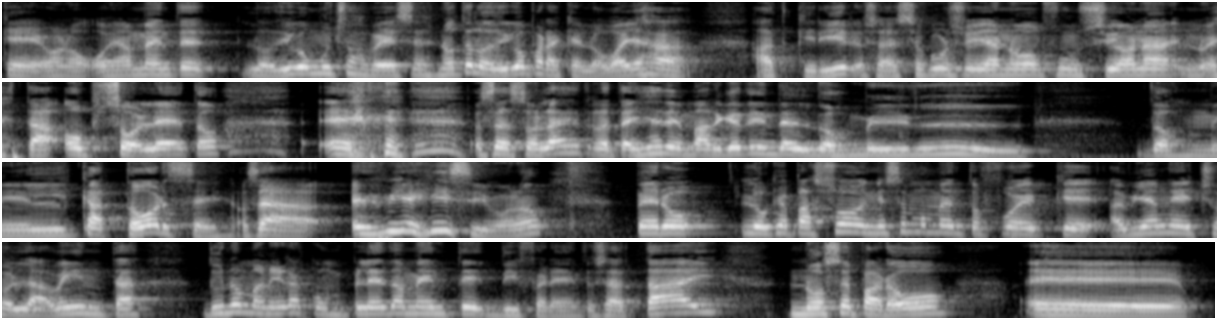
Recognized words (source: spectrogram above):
que, bueno, obviamente lo digo muchas veces, no te lo digo para que lo vayas a adquirir, o sea, ese curso ya no funciona, no está obsoleto, eh, o sea, son las estrategias de marketing del 2000, 2014, o sea, es viejísimo, ¿no? Pero lo que pasó en ese momento fue que habían hecho la venta de una manera completamente diferente, o sea, Tai no se paró... Eh,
